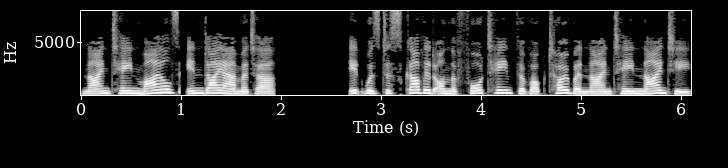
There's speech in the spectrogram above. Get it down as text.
(19 miles) in diameter. It was discovered on 14 October 1990,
